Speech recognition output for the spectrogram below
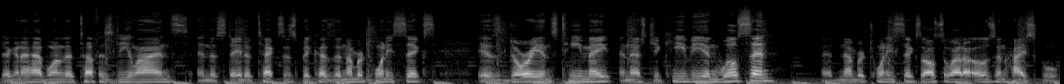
They're going to have one of the toughest D lines in the state of Texas because the number 26 is Dorian's teammate, and that's Jakevian Wilson at number 26, also out of Ozen High School.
